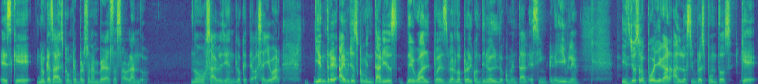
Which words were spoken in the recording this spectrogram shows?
es que nunca sabes con qué persona en verdad estás hablando. No sabes bien lo que te vas a llevar. Y entre hay muchos comentarios, de igual puedes verlo, pero el contenido del documental es increíble. Y yo solo puedo llegar a los simples puntos que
